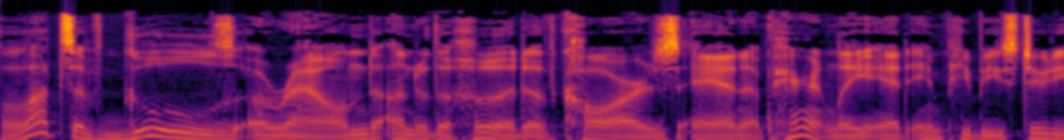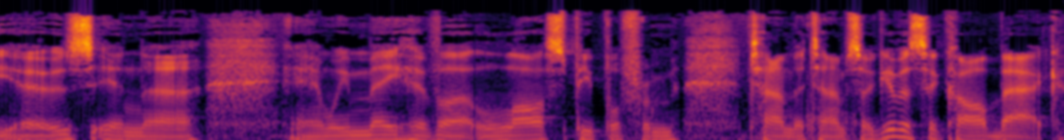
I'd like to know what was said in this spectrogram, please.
lots of ghouls around under the hood of cars, and apparently at MPB Studios in uh, and we may have uh, lost people from time to time. So give us a call back.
